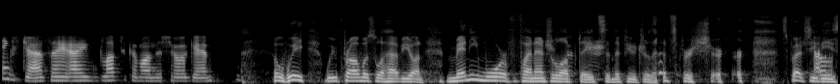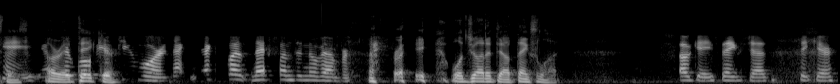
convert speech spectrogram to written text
Thanks, Jas. I, I'd love to come on the show again. we we promise we'll have you on many more financial okay. updates in the future. That's for sure, especially these okay. days. All right, take care. A few more. Next, next one, next one's in November. All right, we'll jot it down. Thanks a lot. Okay, thanks, Jess. Take care.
